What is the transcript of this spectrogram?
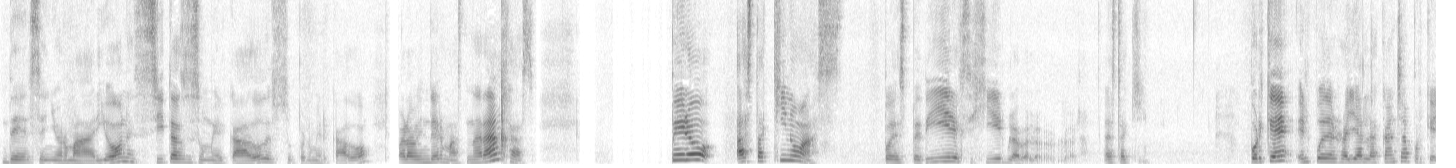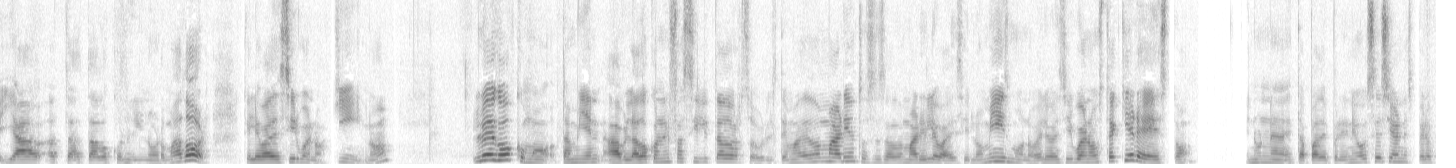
del señor Mario, necesitas de su mercado, de su supermercado, para vender más naranjas. Pero hasta aquí no más puedes pedir, exigir, bla, bla, bla, bla, bla. Hasta aquí. ¿Por qué? Él puede rayar la cancha porque ya ha tratado con el normador, que le va a decir, bueno, aquí, ¿no? Luego, como también ha hablado con el facilitador sobre el tema de Don Mario, entonces a Don Mario le va a decir lo mismo, ¿no? Le va a decir, bueno, usted quiere esto en una etapa de prenegociaciones, pero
